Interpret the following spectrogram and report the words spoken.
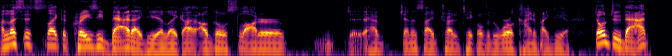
Unless it's like a crazy bad idea, like I, will go slaughter have genocide try to take over the world kind of idea. Don't do that.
